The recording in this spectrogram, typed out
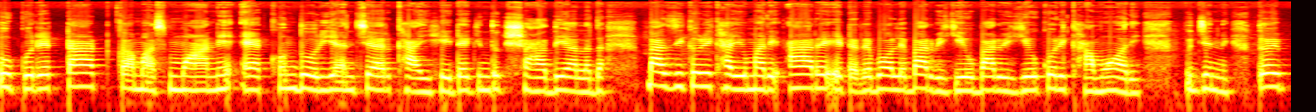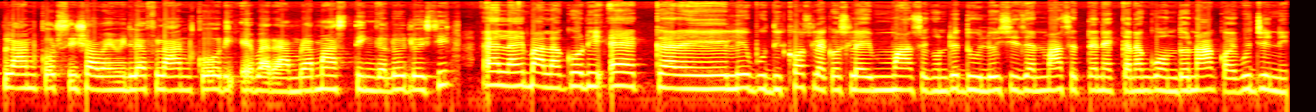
পুকুরের টাটকা মাছ। মানে এখন আনছে আর খাই সেটা কিন্তু স্বাদে আলাদা। বাজি করে খাইও মারি, আর এটারে বলে বারবিকিউ বারবিকিউ করে খামো আরি, বুঝছেন তো এই প্ল্যান করছি, সবাই মিলে প্ল্যান করি। এবার আমরা মাছ তিনগা লই লইছি। এলাই বালা করি একবারে লেবু দি কসলাই কসলাই মাছ এগুনটে ধুই লইছি যেন মাছের তেন একখানা গন্ধ না কয় বুঝিনি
